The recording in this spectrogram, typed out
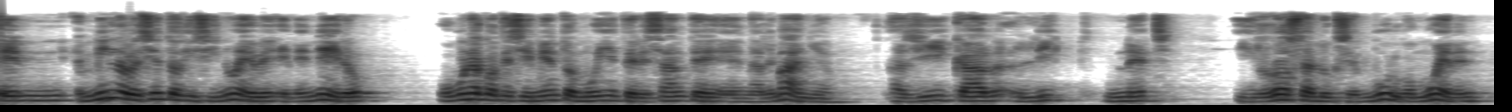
En 1919, en enero, hubo un acontecimiento muy interesante en Alemania. Allí Karl Liebknecht y Rosa Luxemburgo mueren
